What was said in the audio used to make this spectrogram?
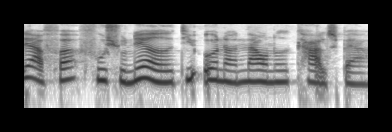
Derfor fusionerede de under navnet Carlsberg.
